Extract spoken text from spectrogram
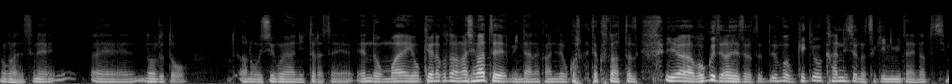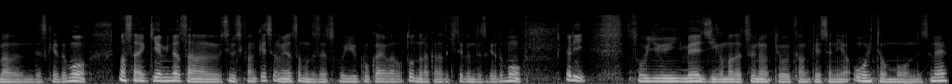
のがですね、えー、乗るとあの牛小屋に行ったらですね、遠藤、お前、余計なこと流しがってみたいな感じで怒られたことがあったんです、いや、僕じゃないですよ、でも結局、管理者の責任みたいになってしまうんですけれども、まあ、最近は皆さん、牛主関係者の皆さんもですねそういう誤解はほとんどなくなってきてるんですけれども、やはりそういうイメージがまだ強いのは教育関係者には多いと思うんですね。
